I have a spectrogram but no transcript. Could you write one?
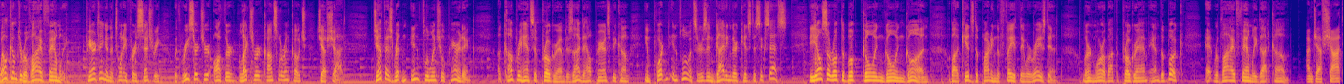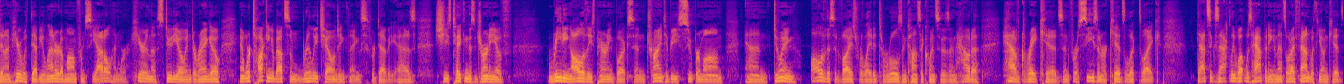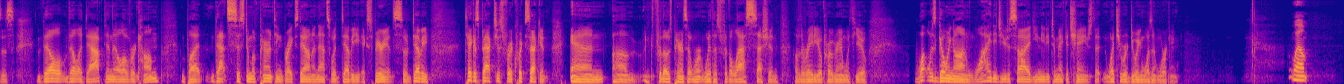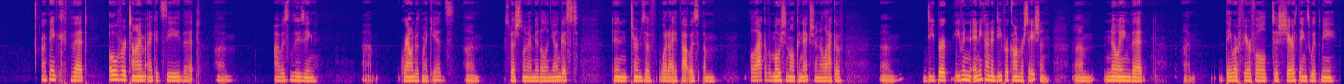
Welcome to Revive Family, parenting in the 21st century with researcher, author, lecturer, counselor, and coach Jeff Schadt. Jeff has written Influential Parenting, a comprehensive program designed to help parents become important influencers in guiding their kids to success. He also wrote the book Going, Going, Gone about kids departing the faith they were raised in. Learn more about the program and the book at revivefamily.com. I'm Jeff Schadt, and I'm here with Debbie Lenard, a mom from Seattle, and we're here in the studio in Durango, and we're talking about some really challenging things for Debbie as she's taking this journey of reading all of these parenting books and trying to be super mom and doing all of this advice related to rules and consequences and how to have great kids. And for a season, her kids looked like that's exactly what was happening, and that's what I found with young kids is they'll they'll adapt and they'll overcome but that system of parenting breaks down and that's what debbie experienced. So debbie take us back just for a quick second and um, for those parents that weren't with us for the last session of the radio program with you what was going on? Why did you decide you needed to make a change that what you were doing wasn't working? Well i think that over time, I could see that um, I was losing um, ground with my kids, um, especially my middle and youngest, in terms of what I thought was um, a lack of emotional connection, a lack of um, deeper, even any kind of deeper conversation, um, knowing that they were fearful to share things with me.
